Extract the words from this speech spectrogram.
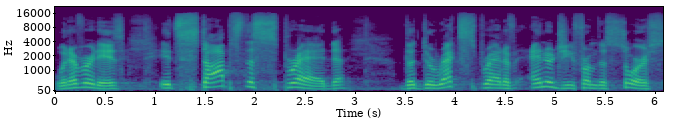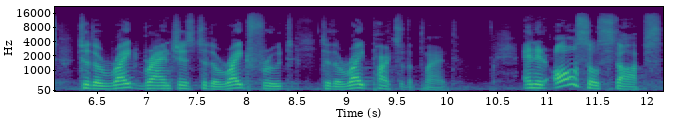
whatever it is it stops the spread the direct spread of energy from the source to the right branches, to the right fruit, to the right parts of the plant. And it also stops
